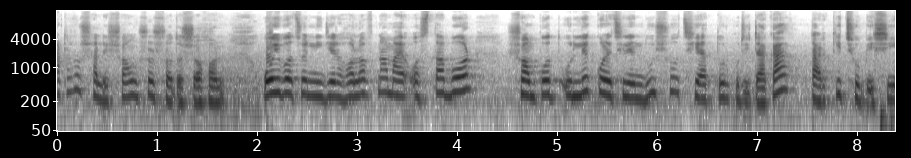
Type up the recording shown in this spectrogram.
আঠারো সালে সংসদ সদস্য হন। ওই বছর নিজের হলফনামায় অস্তাবর সম্পদ উল্লেখ করেছিলেন দুশো ছিয়াত্তর কোটি টাকা। তার কিছু বেশি।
